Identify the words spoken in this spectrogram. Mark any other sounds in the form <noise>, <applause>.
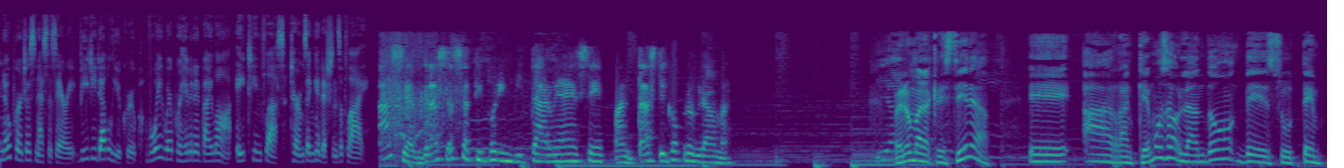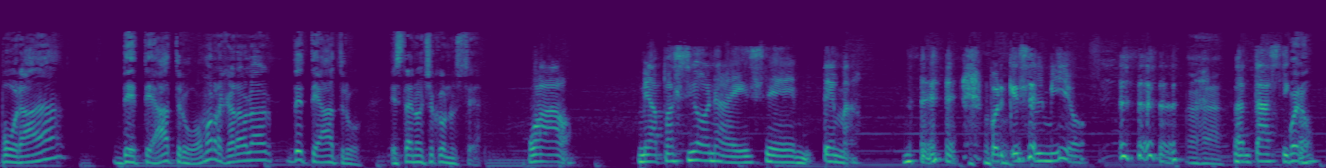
No purchase necessary. VGW Group. Void where prohibited by law. 18 plus. Terms and conditions apply. Gracias, gracias a ti por invitarme a ese fantástico programa. Bueno, María Cristina, eh, arranquemos hablando de su temporada de teatro. Vamos a arrancar a hablar de teatro esta noche con usted. Wow, me apasiona ese tema <laughs> porque es el mío. Ajá. <laughs> Fantástico. Bueno,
